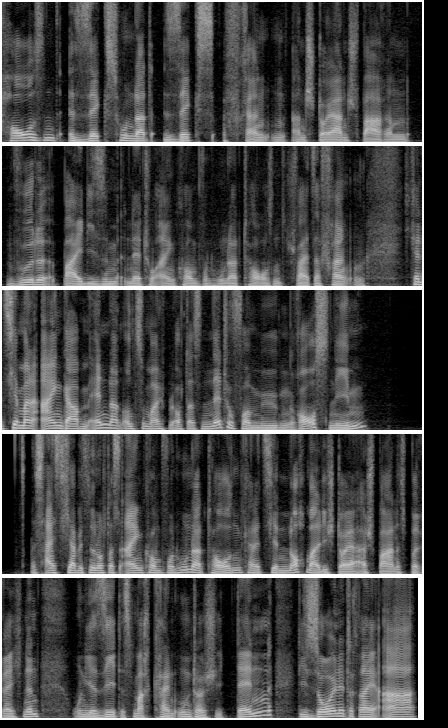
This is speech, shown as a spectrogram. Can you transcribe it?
1606 Franken an Steuern sparen würde bei diesem Nettoeinkommen von 100.000 Schweizer Franken. Ich kann jetzt hier meine Eingaben ändern und zum Beispiel auch das Nettovermögen rausnehmen das heißt, ich habe jetzt nur noch das Einkommen von 100.000, kann jetzt hier nochmal die Steuerersparnis berechnen und ihr seht, es macht keinen Unterschied, denn die Säule 3a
